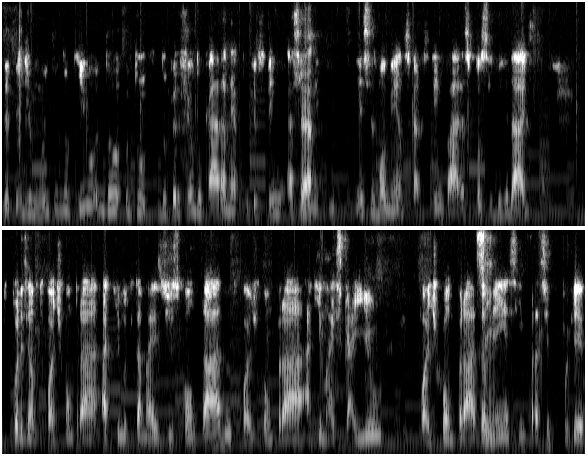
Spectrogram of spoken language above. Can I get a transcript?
depende muito do que do, do, do, perfil do cara, né? Porque tu tem, assim, é. nesses momentos, cara, tu tem várias possibilidades. Por exemplo, tu pode comprar aquilo que tá mais descontado, tu pode comprar a que mais caiu, pode comprar também, Sim. assim, para se. Porque,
